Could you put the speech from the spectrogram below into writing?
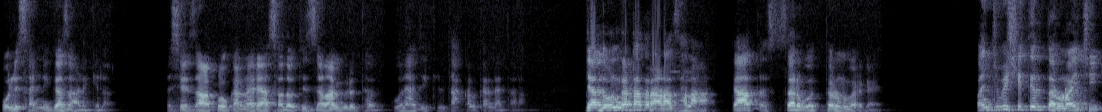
पोलिसांनी गजाआड केला. तसेच जाळपोळ करणाऱ्या सदोतीस जणांविरुद्ध गुन्हा देखील दाखल करण्यात आला. ज्या दोन गटात राडा झाला त्यात सर्व तरुण वर्ग आहे पंचवीशीतील तरुणाईची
